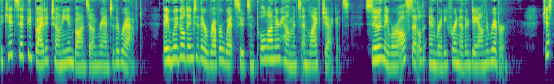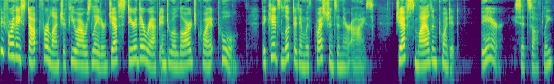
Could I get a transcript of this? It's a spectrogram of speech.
The kids said goodbye to Tony and Bonzo and ran to the raft. They wiggled into their rubber wetsuits and pulled on their helmets and life jackets. Soon they were all settled and ready for another day on the river. Just before they stopped for lunch a few hours later, Jeff steered their raft into a large, quiet pool. The kids looked at him with questions in their eyes. Jeff smiled and pointed. Bear, he said softly.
